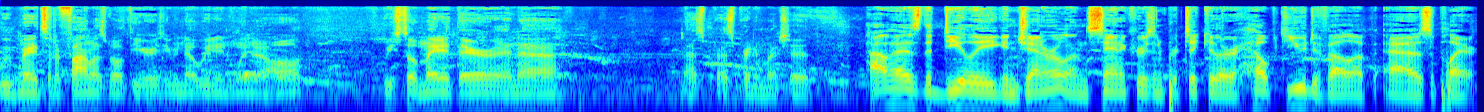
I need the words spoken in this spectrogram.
we made it to the finals both years, even though we didn't win at all. We still made it there, and uh, that's, that's pretty much it. How has the D League in general and Santa Cruz in particular helped you develop as a player?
